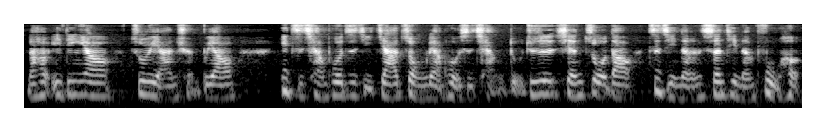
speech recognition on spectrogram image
然后一定要注意安全，不要一直强迫自己加重量或者是强度，就是先做到自己能身体能负荷，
